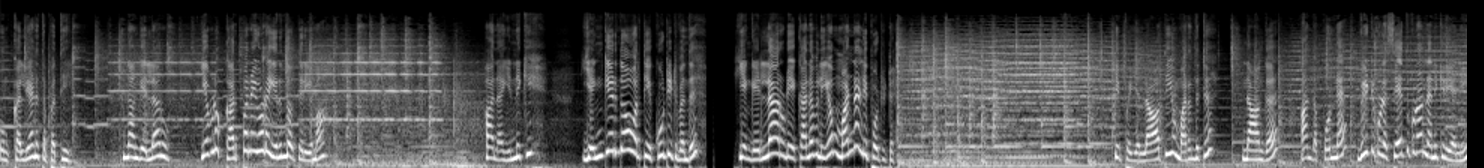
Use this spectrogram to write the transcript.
உன் கல்யாணத்தை பத்தி நாங்க எல்லாரும் எவ்வளவு கற்பனையோட இருந்தோம் தெரியுமா? ஆனா இன்னைக்கு எங்கிருந்தோ ஒருத்தைய கூட்டிட்டு வந்து எங்க எல்லாருடைய கனவுலையும் மண்ணள்ளி போட்டுட்டு இப்ப எல்லாத்தையும் மறந்துட்டு நாங்க அந்த பொண்ணை வீட்டுக்குள்ள சேர்த்துக்கணும்னு நினைக்கிறியா நீ?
